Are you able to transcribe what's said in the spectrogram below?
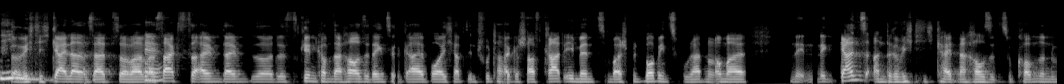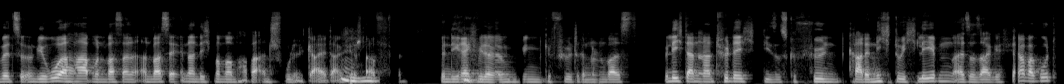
so ein richtig geiler Satz. So, was ja. sagst du einem, deinem, so, das Kind kommt nach Hause, denkt so, geil, boah, ich habe den Schultag geschafft. Gerade eben, wenn zum Beispiel mit Mobbing zu tun hat, nochmal eine, eine, ganz andere Wichtigkeit, nach Hause zu kommen, sondern du willst irgendwie Ruhe haben und was an, an was erinnern dich Mama und Papa an Schule. Geil, danke, mhm. Staff. Bin direkt wieder irgendwie ein Gefühl drin und was will ich dann natürlich dieses Gefühl gerade nicht durchleben, also sage ich, ja, war gut.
